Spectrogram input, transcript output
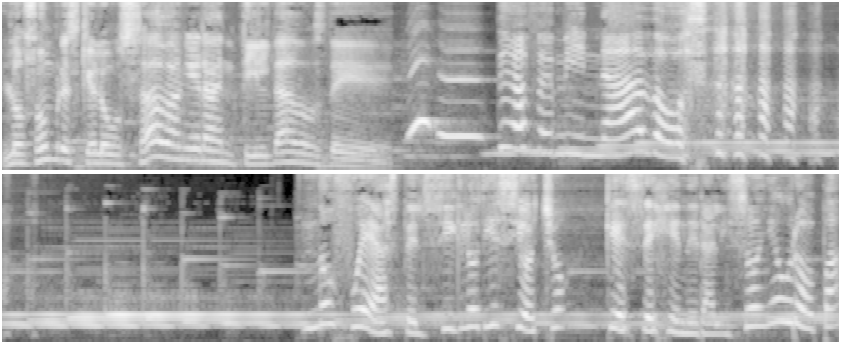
Los hombres que lo usaban eran tildados de... De afeminados. No fue hasta el siglo XVIII que se generalizó en Europa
